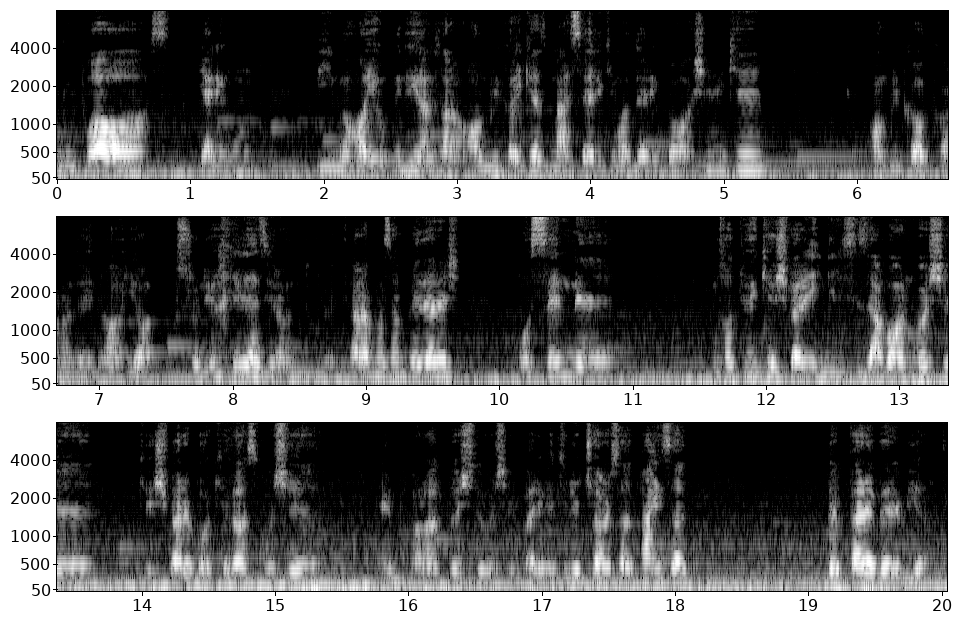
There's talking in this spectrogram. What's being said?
اروپا است. یعنی اون بیمه های می‌دونی مثلا آمریکایی که از مسائلی که ما داریم باهاش اینه که آمریکا و کانادا اینا یا استرالیا خیلی از ایران دوره. طرف مثلا پدرش مسنه می‌خواد توی کشور انگلیسی زبان باشه کشور با کلاس باشه امکانات داشته باشه ولی بتونه 4 ساعت 5 ساعت بپره بره بیاد.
